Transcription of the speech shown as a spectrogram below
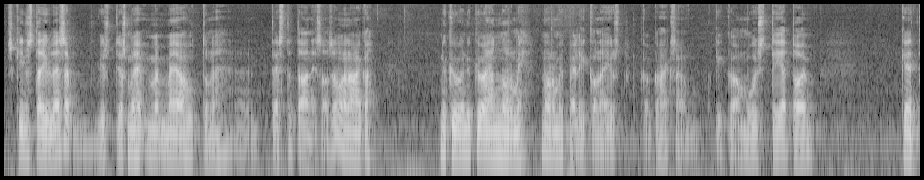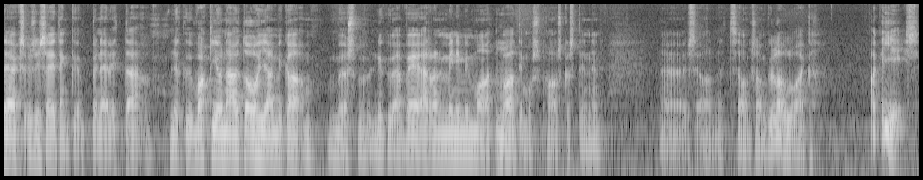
jos kiinnostaa, niin yleensä just jos me, me, me ja Huttunen testataan, niin se on sellainen aika nyky, nykyajan normi, normipelikone, just 8 gigaa muistia ja toi GTX 970, eli tämä nykyvakionäytöohjaaja, mikä on myös nykyään VRn minimivaatimus mm. hauskasti, niin se on, että se on, se on kyllä ollut aika, aika jees.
